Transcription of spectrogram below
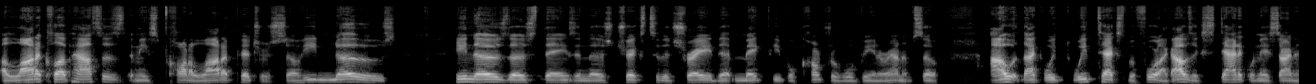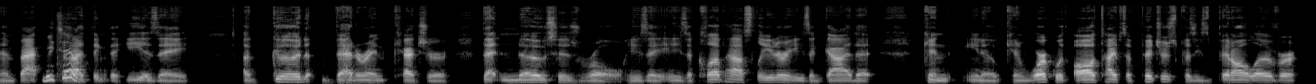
a lot of clubhouses and he's caught a lot of pitchers, so he knows he knows those things and those tricks to the trade that make people comfortable being around him. So I would like we we texted before. Like I was ecstatic when they signed him back. Me too. I think that he is a a good veteran catcher that knows his role. He's a he's a clubhouse leader. He's a guy that can you know can work with all types of pitchers because he's been all over,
